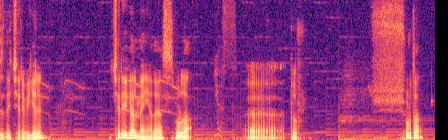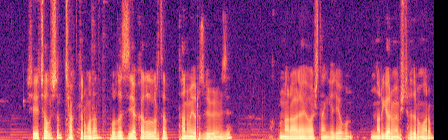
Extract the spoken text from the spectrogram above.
siz de içeri bir gelin. İçeriye gelmeyin ya da ya. Siz burada Ee, dur. Şurada şey çalışın çaktırmadan. Burada sizi yakalarlarsa tanımıyoruz birbirimizi. Bak bunlar hala yavaştan geliyor. Bun- Bunları görmemişlerdir umarım.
